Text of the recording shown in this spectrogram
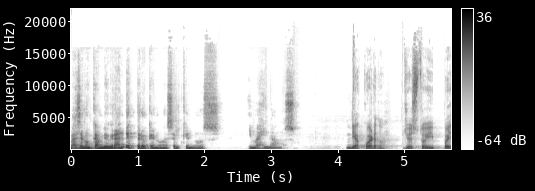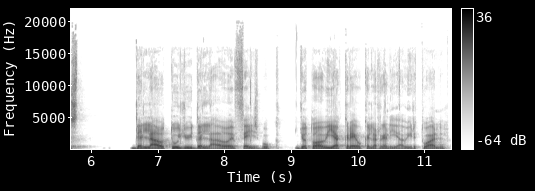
va a ser un cambio grande, pero que no es el que nos imaginamos. De acuerdo, yo estoy pues del lado tuyo y del lado de Facebook. Yo todavía creo que la realidad virtual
